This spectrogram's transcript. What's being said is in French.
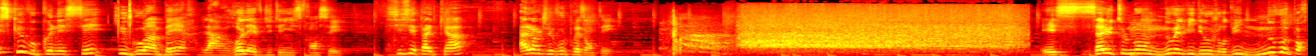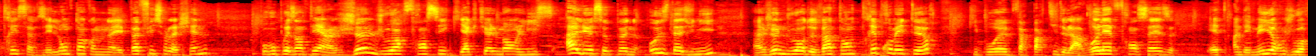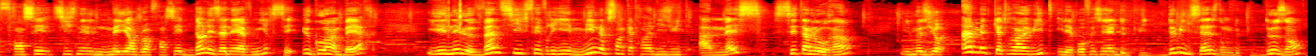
Est-ce que vous connaissez Hugo Humbert, la relève du tennis français? Si c'est pas le cas, alors je vais vous le présenter. Et salut tout le monde, nouvelle vidéo aujourd'hui, nouveau portrait, ça faisait longtemps qu'on n'en avait pas fait sur la chaîne, pour vous présenter un jeune joueur français qui actuellement lice à l'US Open aux états unis un jeune joueur de 20 ans très prometteur, qui pourrait faire partie de la relève française être un des meilleurs joueurs français, si ce n'est le meilleur joueur français dans les années à venir, c'est Hugo Humbert. Il est né le 26 février 1998 à Metz, c'est un Lorrain. Il mesure 1m88, il est professionnel depuis 2016, donc depuis 2 ans.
